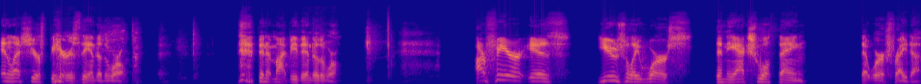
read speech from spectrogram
Unless your fear is the end of the world, then it might be the end of the world. Our fear is usually worse than the actual thing that we're afraid of.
